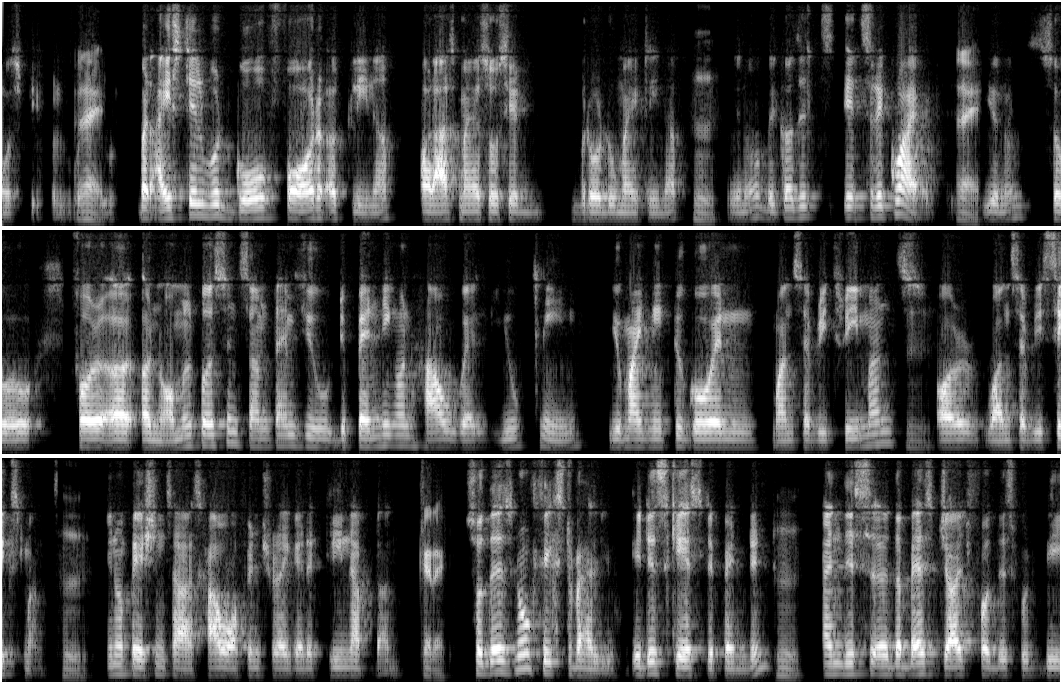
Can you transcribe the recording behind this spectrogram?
most people would Right. do. but i still would go for a cleanup or ask my associate bro do my cleanup Hmm. you know because it's it's required Right. you know so for a, a normal person sometimes you depending on how well you clean you might need to go in once every three months Hmm. or once every six months Hmm. you know patients ask how often should i get a cleanup done Correct. so there's no fixed value it is case dependent Hmm. and this uh, the best judge for this would be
